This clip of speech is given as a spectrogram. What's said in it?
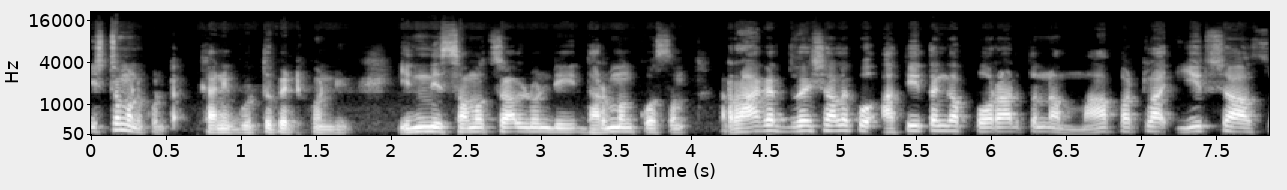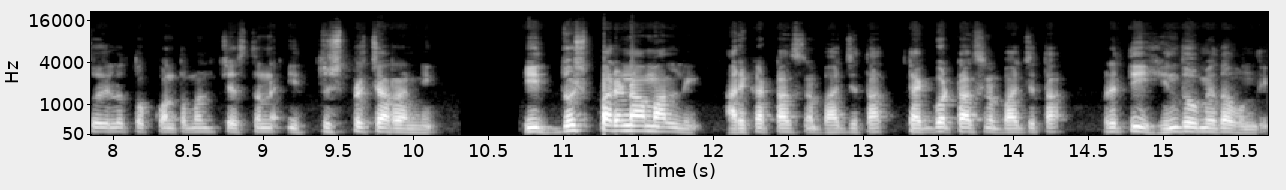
ఇష్టం అనుకుంటా. కానీ గుర్తుపెట్టుకోండి ఇన్ని సంవత్సరాల నుండి ధర్మం కోసం రాగద్వేషాలకు అతీతంగా పోరాడుతున్న మా పట్ల ఈర్ష అసూయలతో కొంతమంది చేస్తున్న ఈ దుష్ప్రచారాన్ని ఈ దుష్పరిణామాల్ని అరికట్టాల్సిన బాధ్యత తెగ్గొట్టాల్సిన బాధ్యత ప్రతి హిందూ మీద ఉంది.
